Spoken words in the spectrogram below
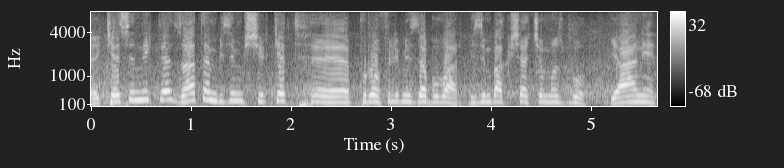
E, Kesinlikle zaten bizim şirket e, profilimizde bu var. Bizim bakış açımız bu. Yani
